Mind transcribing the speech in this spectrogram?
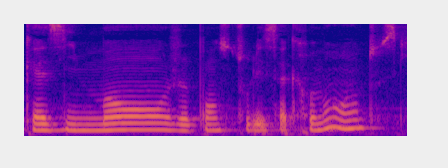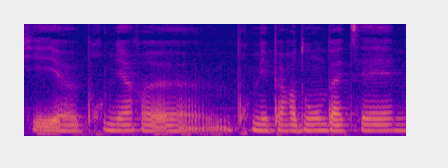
quasiment, je pense, tous les sacrements, hein, tout ce qui est première, premier pardon, baptême,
